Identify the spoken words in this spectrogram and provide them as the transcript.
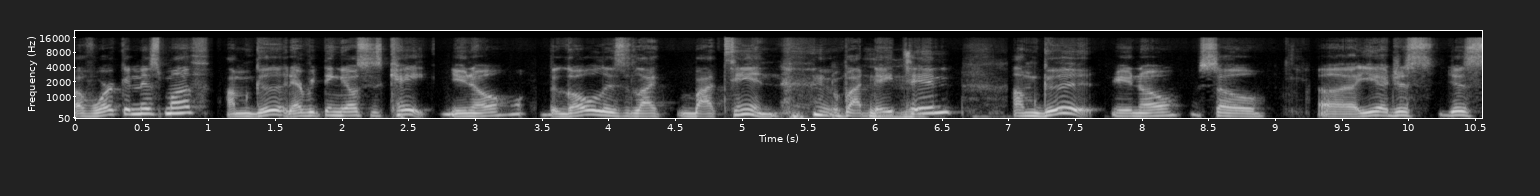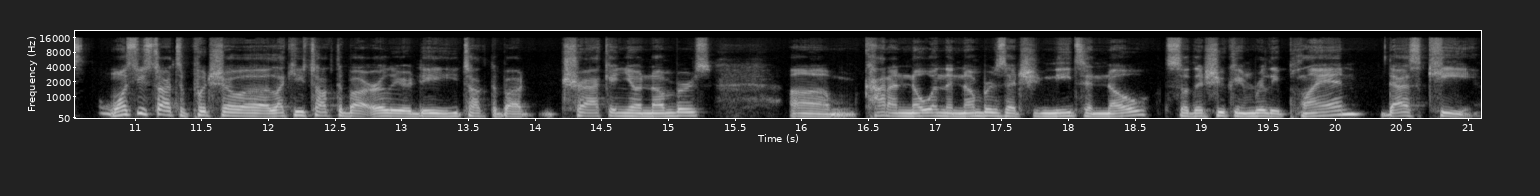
of working this month, I'm good. Everything else is cake. You know, the goal is like by 10, by day mm-hmm. 10, I'm good, you know? So, uh, yeah, just, just once you start to put your, uh, like you talked about earlier, D, you talked about tracking your numbers, um, kind of knowing the numbers that you need to know so that you can really plan. That's key.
